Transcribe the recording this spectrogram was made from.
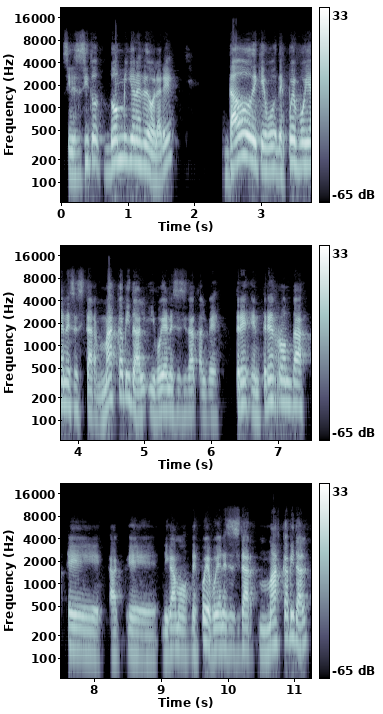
Si necesito dos millones de dólares, dado de que después voy a necesitar más capital y voy a necesitar tal vez tres, en tres rondas, eh, eh, digamos, después voy a necesitar más capital,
